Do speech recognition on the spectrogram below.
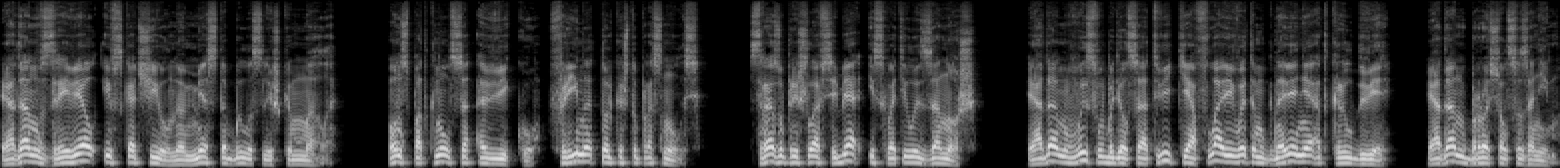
Иодан взревел и вскочил, но места было слишком мало. Он споткнулся о Викку, Фрина только что проснулась. Сразу пришла в себя и схватилась за нож. Иодан высвободился от Викки, а Флавий в это мгновение открыл дверь. Иодан бросился за ним.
